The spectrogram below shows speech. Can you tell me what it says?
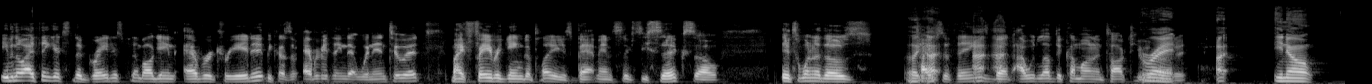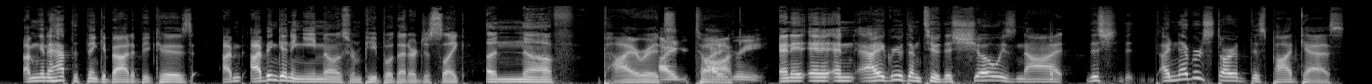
even though I think it's the greatest pinball game ever created because of everything that went into it, my favorite game to play is Batman '66. So it's one of those like, types I, of things. I, but I would love to come on and talk to you right. about it. you know, I'm gonna have to think about it because I'm I've been getting emails from people that are just like enough pirates I, talk. I agree, and it, and and I agree with them too. This show is not this I never started this podcast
